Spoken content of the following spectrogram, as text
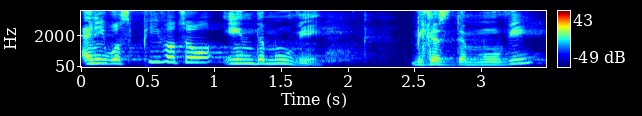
And it was pivotal in the movie, because the movie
